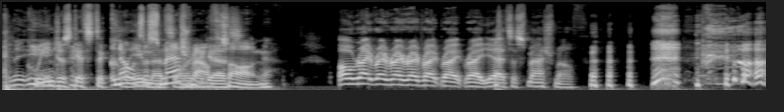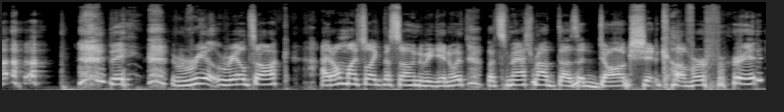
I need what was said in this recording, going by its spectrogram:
Queen just gets to claim no, it's a Smash song, Mouth song. Oh right, right, right, right, right, right, right. Yeah, it's a Smash Mouth. They real real talk. I don't much like the song to begin with, but Smash Mouth does a dog shit cover for it,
